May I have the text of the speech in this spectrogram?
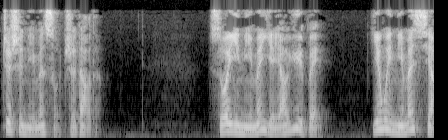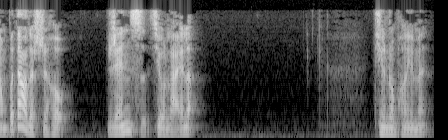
这是你们所知道的。所以你们也要预备，因为你们想不到的时候，人子就来了。听众朋友们，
